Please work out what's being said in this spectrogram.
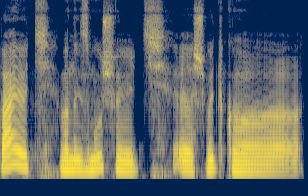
наступають, вони змушують е, швидко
